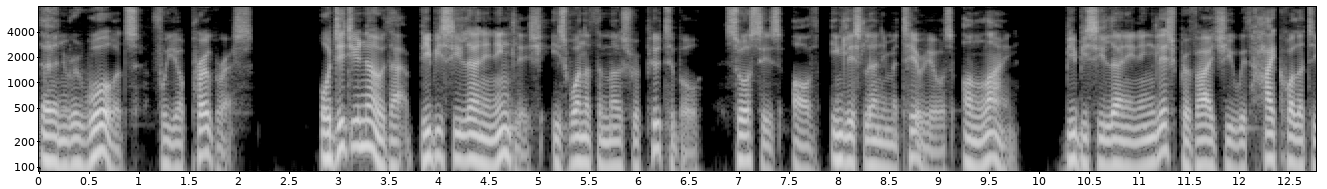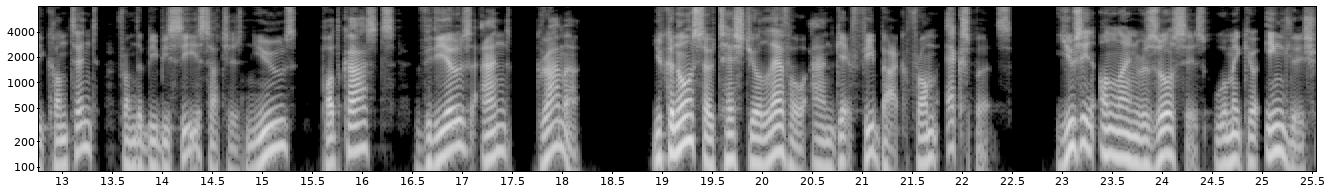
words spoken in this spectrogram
earn rewards for your progress. Or did you know that BBC Learning English is one of the most reputable sources of English learning materials online? BBC Learning English provides you with high quality content from the BBC, such as news, podcasts, videos, and grammar. You can also test your level and get feedback from experts. Using online resources will make your English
